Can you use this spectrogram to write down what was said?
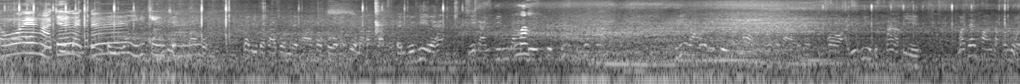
โอ้ยหาเจอหน่อยก็ได้พี่เก่งจัง ก็มีประ ชนเนี่ยพาครอบครัวมาเที่ยวมาพักผ่อนกันเต็มพื้นที่เลยฮะ มีการกินกันมาดื่มจุดพลุเยอะมากทีนี้เราก็เลยไปคุยกับพ่อของนักศึกษานะครับพ่ออายุ 25 ปี มาแจ้งความกับตำรวจ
